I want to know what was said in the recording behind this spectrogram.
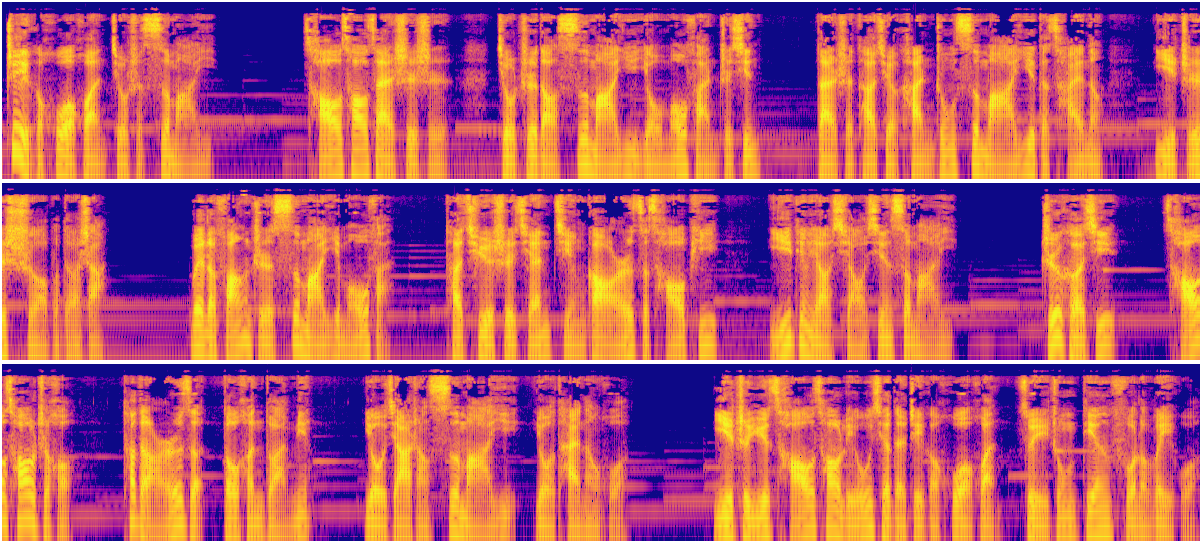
这个祸患就是司马懿。曹操在世时就知道司马懿有谋反之心，但是他却看中司马懿的才能，一直舍不得杀。为了防止司马懿谋反，他去世前警告儿子曹丕一定要小心司马懿。只可惜曹操之后，他的儿子都很短命，又加上司马懿又太能活。以至于曹操留下的这个祸患，最终颠覆了魏国。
